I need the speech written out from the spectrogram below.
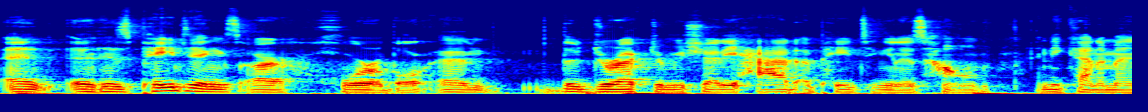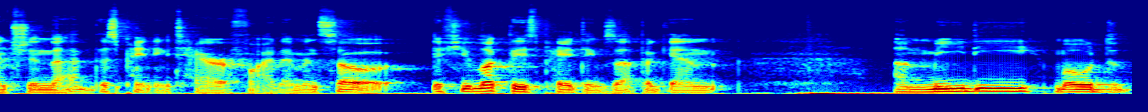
and and his paintings are horrible. And the director Muschietti had a painting in his home, and he kind of mentioned that this painting terrified him. And so if you look these paintings up again, Amedeo Mod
